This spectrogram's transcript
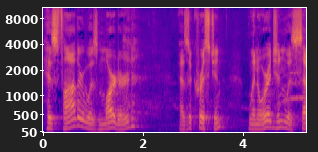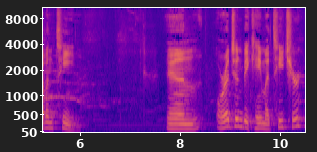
His father was martyred as a Christian when Origen was 17. And Origen became a teacher,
